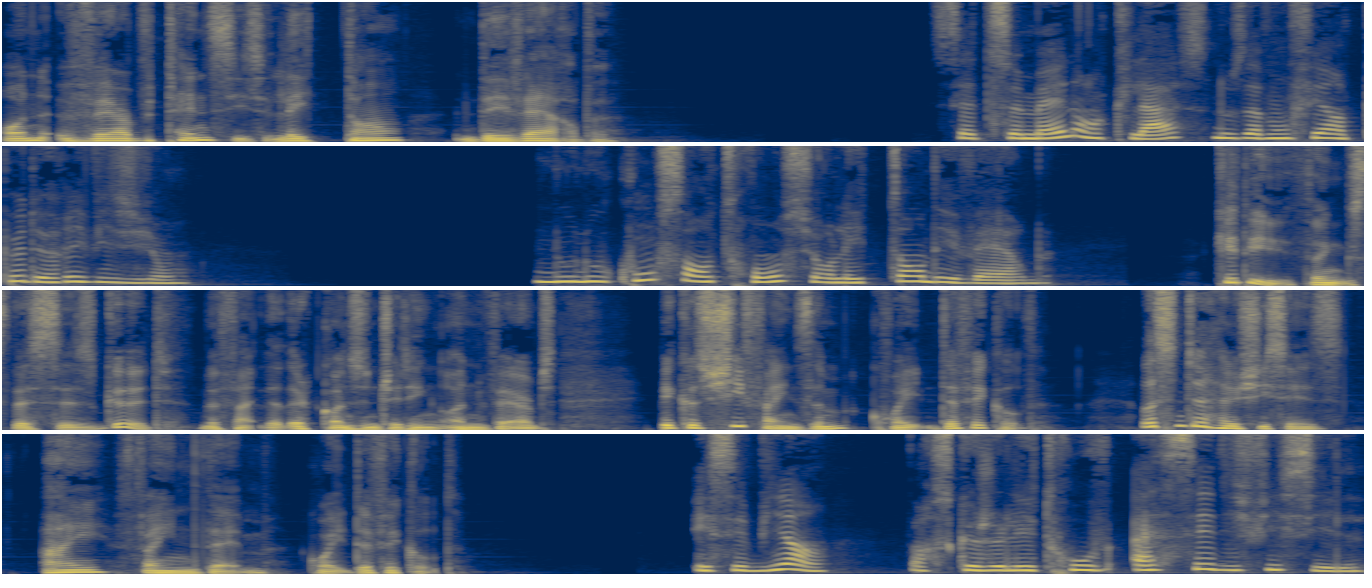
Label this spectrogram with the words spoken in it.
on verb tenses, les temps des verbes. Cette semaine en classe, nous avons fait un peu de révision. Nous nous concentrons sur les temps des verbes. Kitty thinks this is good, the fact that they're concentrating on verbs, because she finds them quite difficult. Listen to how she says, I find them quite difficult. Et c'est bien, parce que je les trouve assez difficiles.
